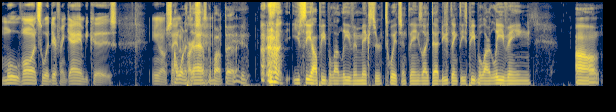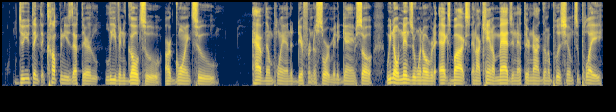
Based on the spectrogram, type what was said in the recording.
move on to a different game because you know what I'm saying I wanted to ask about that. you see how people are leaving Mixer, Twitch, and things like that. Do you think these people are leaving? Um, do you think the companies that they're leaving to go to are going to have them playing a different assortment of games? So we know Ninja went over to Xbox, and I can't imagine that they're not going to push him to play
